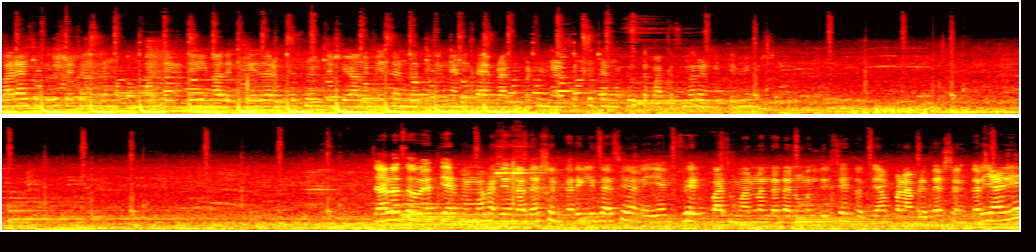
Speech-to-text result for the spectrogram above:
વારાણસી વિશ્વચંદ્રમકમ મંદિર જય હિમાલય કેદારમ કૃષ્ણમ ચ જ્યોતિ વિજ્ઞાની સાહેબ પ્રાપ્ત પઠન સપ્તચર્મ કૃત પાપ સ્મરણ વિદ્ય મિનિષ્ઠ ચાલો તો હવે મહાદેવના દર્શન કરી લીધા છે અને એક્ઝેક્ટ બાજુમાં હનુમાન દાદાનું મંદિર છે તો ત્યાં પણ આપણે દર્શન કરી આવીએ.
